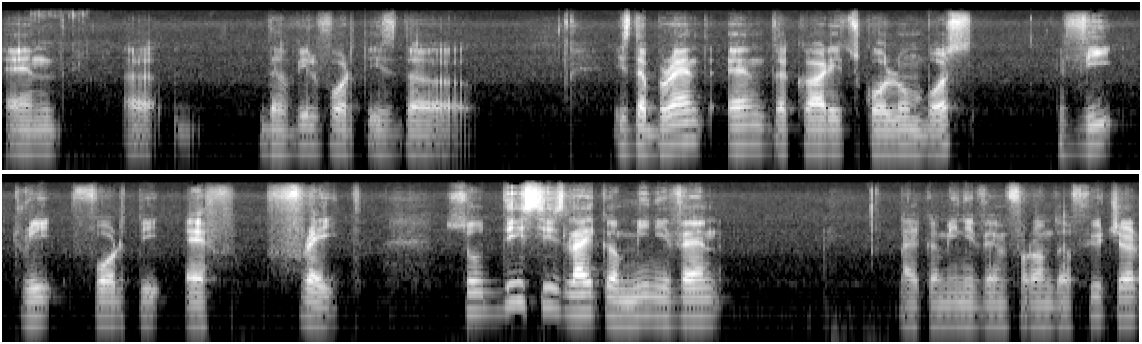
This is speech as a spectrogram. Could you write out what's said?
and uh, the Villefort is the is the brand and the car is Columbus V340F freight. So this is like a minivan like a minivan from the future.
